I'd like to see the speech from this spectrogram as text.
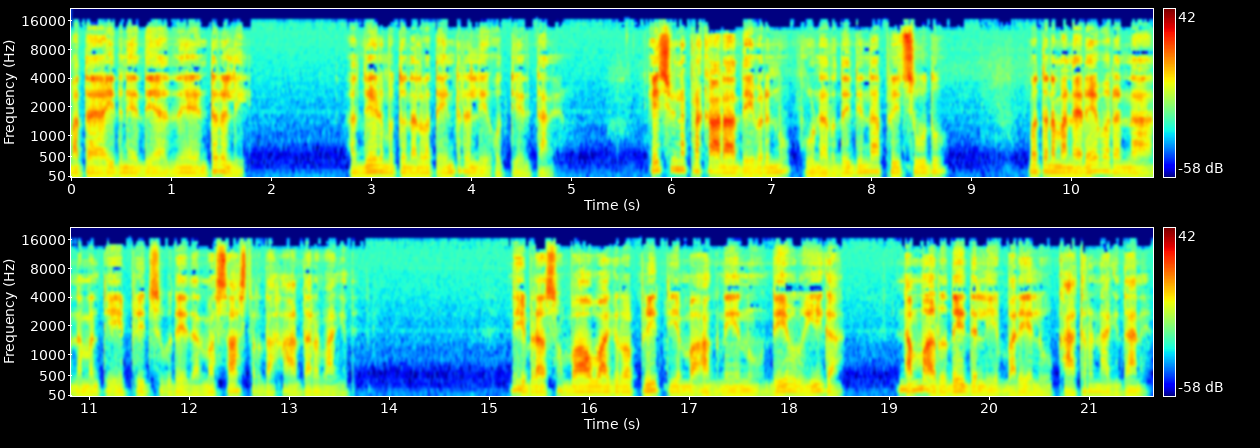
ಮತ್ತು ಐದನೇ ಹದಿನೆಂಟರಲ್ಲಿ, ಹದಿನೇಳು ಮತ್ತು ನಲವತ್ತೆಂಟರಲ್ಲಿ ಒತ್ತಿ ಹೇಳ್ತಾನೆ ಯೇಸುವಿನ ಪ್ರಕಾರ ದೇವರನ್ನು ಪೂರ್ಣ ಹೃದಯದಿಂದ ಪ್ರೀತಿಸುವುದು ಮತ್ತು ನಮ್ಮ ನೆರೆಯವರನ್ನು ನಮ್ಮಂತೆಯೇ ಪ್ರೀತಿಸುವುದೇ ಧರ್ಮಶಾಸ್ತ್ರದ ಆಧಾರವಾಗಿದೆ. ದೇವರ ಸ್ವಭಾವವಾಗಿರುವ ಪ್ರೀತಿ ಎಂಬ ಆಜ್ಞೆಯನ್ನು ದೇವರು ಈಗ ನಮ್ಮ ಹೃದಯದಲ್ಲಿ ಬರೆಯಲು ಕಾತರನಾಗಿದ್ದಾನೆ.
